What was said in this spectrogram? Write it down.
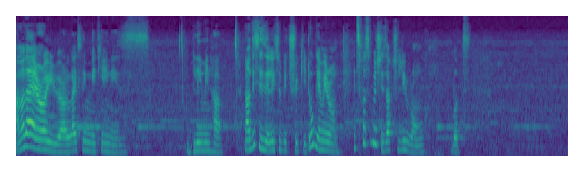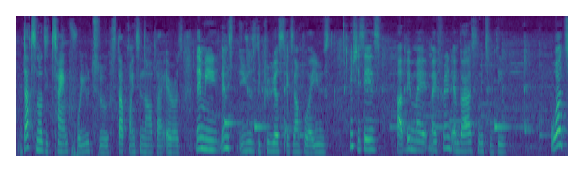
another error you are likely making is blaming her. Now, this is a little bit tricky. Don't get me wrong. It's possible she's actually wrong, but that's not the time for you to start pointing out her errors. Let me let me use the previous example I used. If she says, "Ah, babe, my my friend embarrassed me today," what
